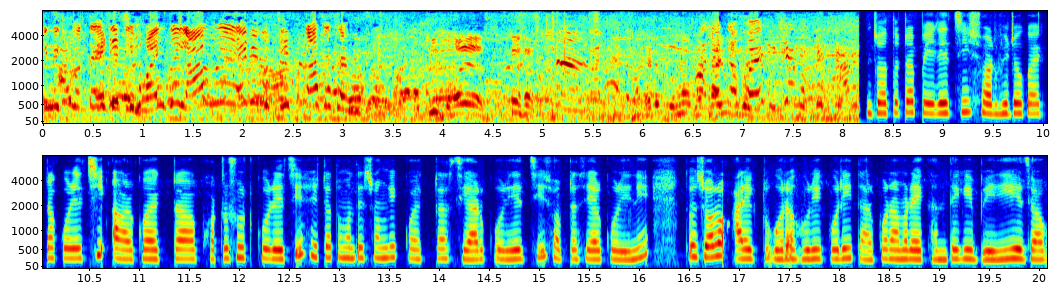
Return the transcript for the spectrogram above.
পিকনিক করতে এসেছি। ভয়েস দিয়ে লাভ হয়ে এটা তো আমি কি ভয়েস? যতটা পেরেছি শর্ট ভিডিও কয়েকটা করেছি আর কয়েকটা ফটোশ্যুট করেছি সেটা তোমাদের সঙ্গে কয়েকটা শেয়ার করেছি সবটা শেয়ার করিনি। তো চলো আর একটু ঘোরাঘুরি করি তারপর আমরা এখান থেকে বেরিয়ে যাব।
